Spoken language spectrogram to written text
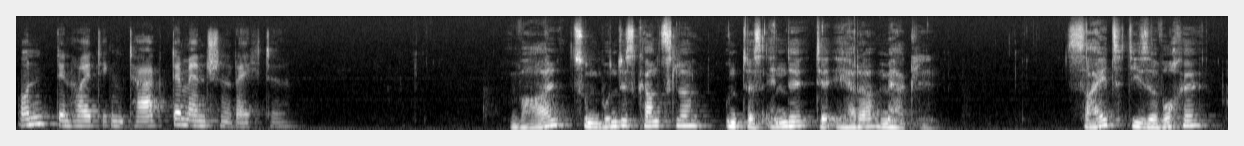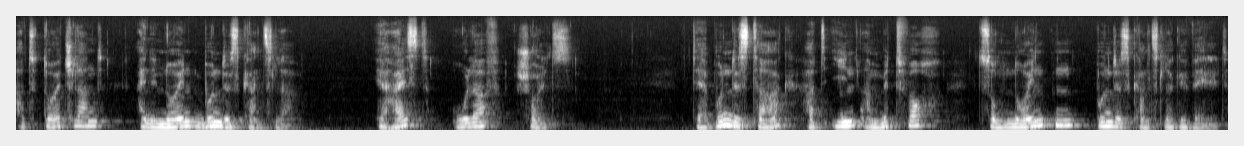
und den heutigen Tag der Menschenrechte. Wahl zum Bundeskanzler und das Ende der Ära Merkel. Seit dieser Woche hat Deutschland einen neuen Bundeskanzler. Er heißt Olaf Scholz. Der Bundestag hat ihn am Mittwoch zum neunten Bundeskanzler gewählt.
